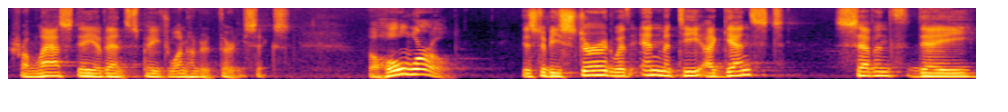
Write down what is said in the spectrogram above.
from Last Day Events, page 136. The whole world is to be stirred with enmity against Seventh day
